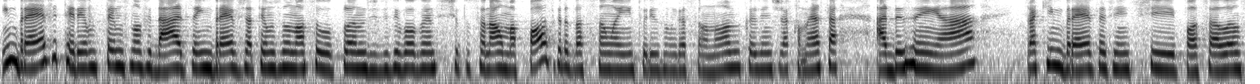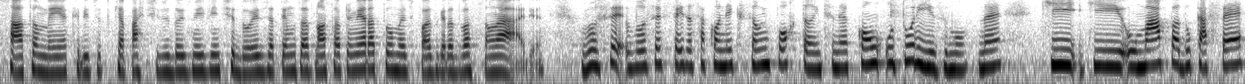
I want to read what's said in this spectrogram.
em breve teremos temos novidades. Em breve já temos no nosso plano de desenvolvimento institucional uma pós-graduação em turismo gastronômico. A gente já começa a desenhar para que em breve a gente possa lançar também. Acredito que a partir de 2022 já temos a nossa primeira turma de pós-graduação na área. Você, você fez essa conexão importante né, com o turismo, né? Que, que o mapa do café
